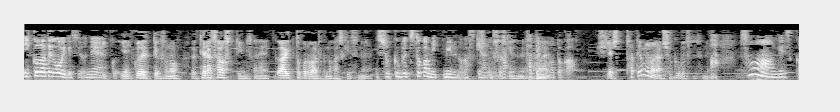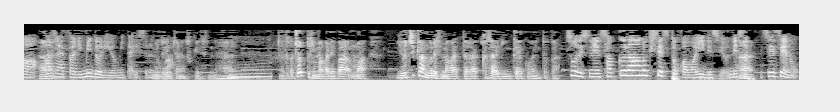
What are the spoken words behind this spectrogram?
一戸建てが多いですよ一ね。個いや、一個だけっていうか、その、テラスハウスっていうんですかね。ああいったところを歩くのが好きですね。植物とか見見るのが好きなんですか？好きですね建物とか。いや、建物は植物ですね。あそうなんですか。はいあ、じゃあやっぱり緑を見たりするのが。緑みたいなの好きですね。うーはい。んだからちょっと暇があれば、まあ、4時間ぐらい暇があったら、葛西臨海公園とか、そうですね。桜の季節とかはいいですよね。さは先生の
